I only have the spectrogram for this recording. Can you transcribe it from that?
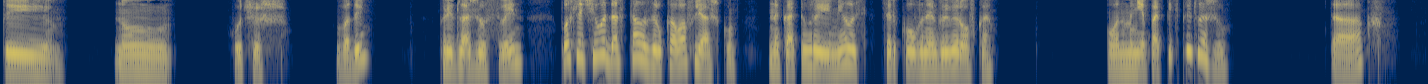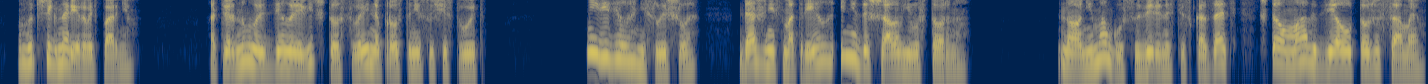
ты, ну, хочешь воды?» — предложил Свейн, после чего достал из рукава фляжку, на которой имелась церковная гравировка. Он мне попить предложил? Так, лучше игнорировать парня. Отвернулась, делая вид, что Свейна просто не существует. Не видела, не слышала, даже не смотрела и не дышала в его сторону. Но не могу с уверенностью сказать, что маг делал то же самое.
